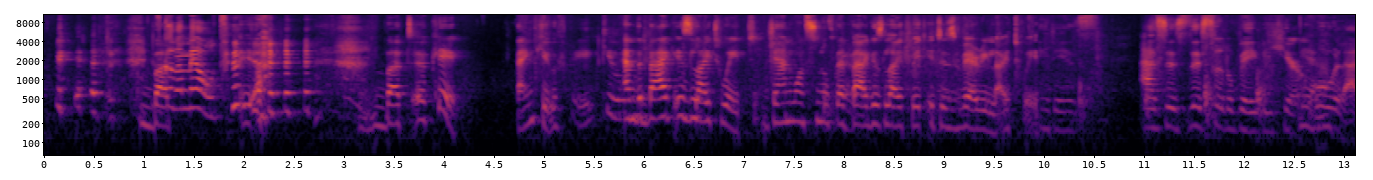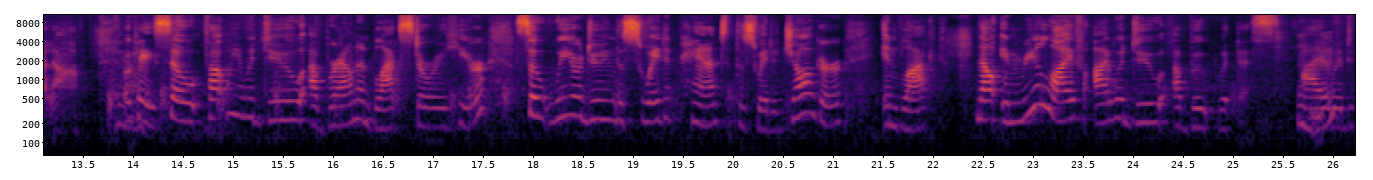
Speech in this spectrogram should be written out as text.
but, it's gonna melt. yeah, but okay, thank you. Thank you. And the bag is lightweight. Jan wants to know if that bag is lightweight. It is very lightweight. It is. As is this little baby here. Yeah. Oh la la. Yeah. Okay, so thought we would do a brown and black story here. So we are doing the suede pant, the suede jogger in black. Now in real life, I would do a boot with this. I Mm-hmm. would,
